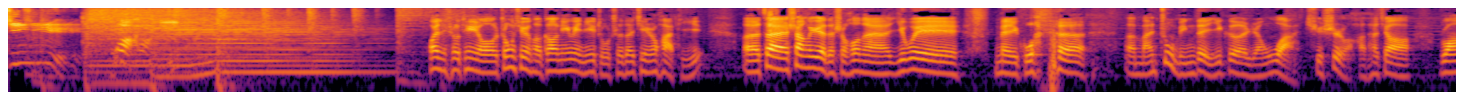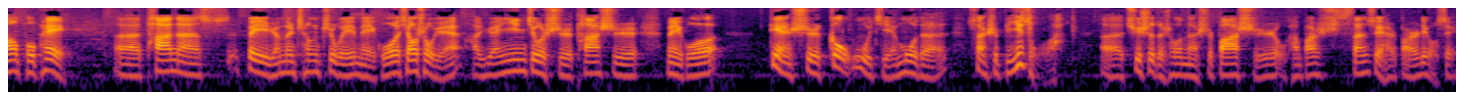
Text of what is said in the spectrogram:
今日话题，欢迎收听由钟讯和高宁为你主持的今日话题。呃，在上个月的时候呢，一位美国的呃蛮著名的一个人物啊去世了哈，他叫 Ron Popeil，呃，他呢被人们称之为美国销售员啊，原因就是他是美国电视购物节目的算是鼻祖了。呃，去世的时候呢是八十，我看八十三岁还是八十六岁。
